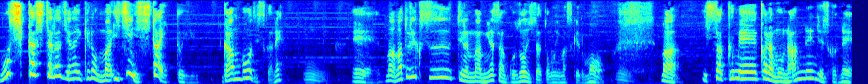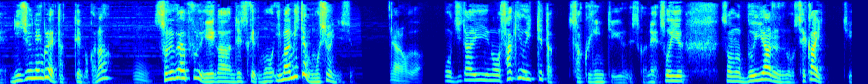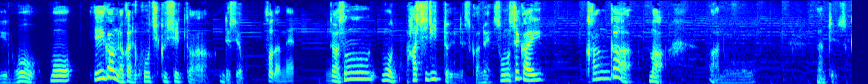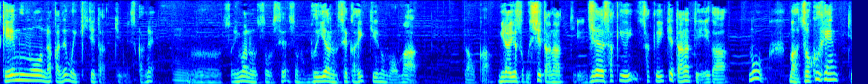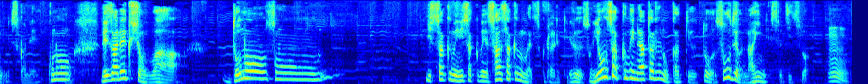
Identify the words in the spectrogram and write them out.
もしかしたらじゃないけど、まあ、1にしたいという願望ですかね。うん。えーまあ、マトリックスっていうのは、まあ、皆さんご存知だと思いますけども、うん。まあ、1作目からもう何年ですかね、20年ぐらい経ってんのかな。うん。それぐらい古い映画ですけども、今見ても面白いんですよ。なるほど。もう時代の先を行ってた作品っていうんですかね、そういうその VR の世界っていうのを、もう映画の中で構築してたんですよ。そうだね。だからそのもう走りというんですかね、その世界観が、まあ、あの、なんていうんですか、ゲームの中でも生きてたっていうんですかね。う。うんう今のそのせその VR の世界っていうのも、まあ、なんか未来予測してたなっていう、時代を先先を行ってたなっていう映画の、まあ、続編っていうんですかね。このレザレクションは、どの、その、1作目、2作目、3作目まで作られている、その4作目に当たるのかっていうと、そうではないんですよ、実は。うん。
